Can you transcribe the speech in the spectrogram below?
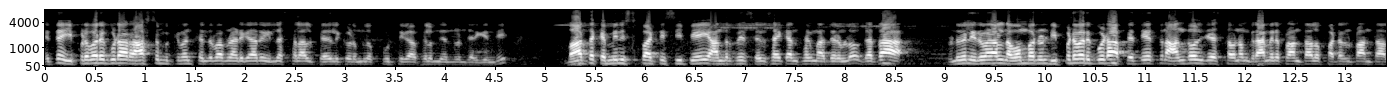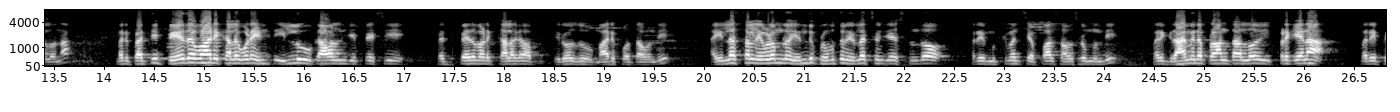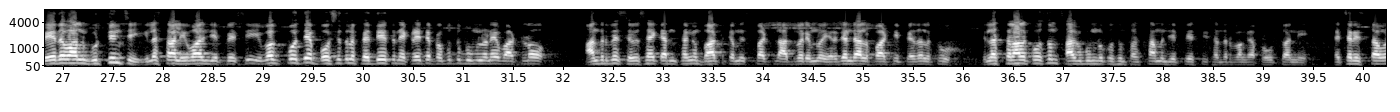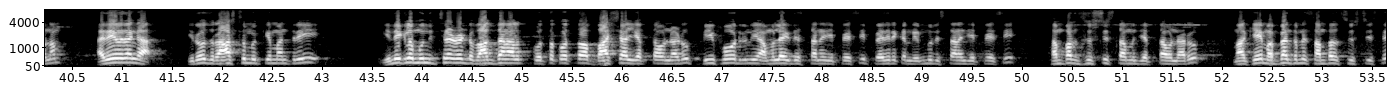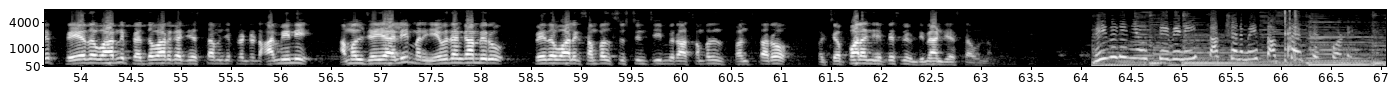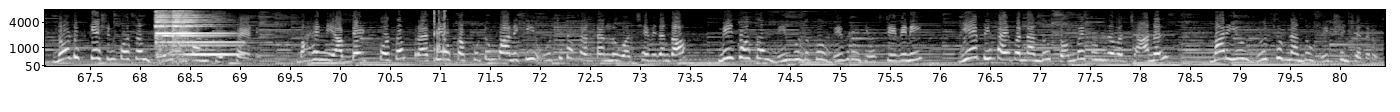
అయితే ఇప్పటివరకు కూడా రాష్ట్ర ముఖ్యమంత్రి చంద్రబాబు నాయుడు గారు ఇళ్ళ స్థలాలు పేదలకు ఇవ్వడంలో పూర్తిగా విఫలం చెందడం జరిగింది. భారత కమ్యూనిస్ట్ పార్టీ సిపిఐ ఆంధ్రప్రదేశ్ వ్యవసాయ కార్మిక ఆధ్వర్యంలో గత రెండు వేల ఇరవై నాలుగు నవంబర్ నుండి ఇప్పటివరకు కూడా పెద్ద ఎత్తున ఆందోళన చేస్తా ఉన్నాం గ్రామీణ ప్రాంతాల్లో పట్టణ ప్రాంతాల్లోన. మరి ప్రతి పేదవాడి కళ కూడా ఇంటి ఇల్లు కావాలని చెప్పేసి ప్రతి పేదవాడి కళగా ఈరోజు మారిపోతా ఉంది. ఆ ఇళ్ళ స్థలాలు ఇవ్వడంలో ఎందుకు ప్రభుత్వం నిర్లక్ష్యం చేస్తుందో మరి ముఖ్యమంత్రి చెప్పాల్సిన అవసరం ఉంది. మరి గ్రామీణ ప్రాంతాల్లో ఇప్పటికైనా మరి పేదవాళ్ళని గుర్తించి ఇళ్ళ స్థలాలు ఇవ్వాలని చెప్పేసి ఇవ్వకపోతే భవిష్యత్తులో పెద్ద ఎత్తున ఎక్కడైతే ప్రభుత్వ భూములు ఉన్నాయో వాటిలో ఆంధ్రప్రదేశ్ వ్యవసాయ కర్మ సంఘం భారత కమ్యూనిస్ట్ పార్టీల ఆధ్వర్యంలో ఎర్రజెండాల పార్టీ పేదలకు ఇళ్ళ స్థలాల కోసం సాగు భూముల కోసం పంచుతామని చెప్పేసి సందర్భంగా ప్రభుత్వాన్ని హెచ్చరిస్తా ఉన్నాం. అదేవిధంగా ఈరోజు రాష్ట్ర ముఖ్యమంత్రి ఎన్నికల ముందు ఇచ్చినటువంటి వాగ్దానాలు కొత్త కొత్త భాష్యాలు చెప్తా ఉన్నాడు. పీ ఫోర్ని అమలులోకి తెస్తానని చెప్పేసి పేదరికం నిర్మూలిస్తానని చెప్పేసి సంపద సృష్టిస్తామని చెప్తా ఉన్నారు. మాకేం అభ్యంతరం సంపద సృష్టిస్తే పేదవారిని పెద్దవారుగా చేస్తామని చెప్పినటువంటి హామీని అమలు చేయాలి. మరి ఏ విధంగా మీరు పేదవాళ్ళకి సంపద సృష్టించి మీరు ఆ సంపదను పంచుతారో మరి చెప్పాలని చెప్పేసి మేము డిమాండ్ చేస్తా ఉన్నాం. వివిడి న్యూస్ టీవీని తక్షణమే సబ్స్క్రైబ్ చేసుకోండి. నోటిఫికేషన్ కోసం క్లిక్ చేయండి. మరిన్ని అప్డేట్స్ కోసం ప్రతి ఒక్క కుటుంబానికి ఉచిత ప్రకటనలు వచ్చే విధంగా మీకోసం మీ ముందుకు వివిడి న్యూస్ టీవీని ఏపీ ఫైబర్ నందు తొంభై తొమ్మిదవ ఛానల్ మరియు యూట్యూబ్ నందు వీక్షించెదరు.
